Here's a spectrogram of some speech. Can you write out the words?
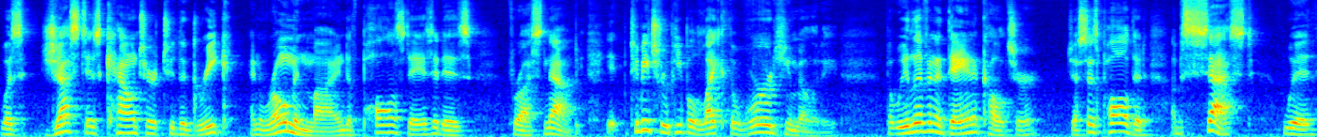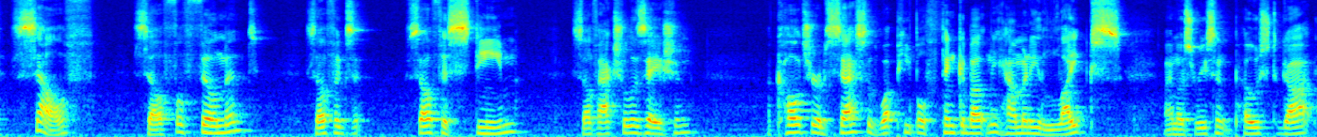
was just as counter to the Greek and Roman mind of Paul's day as it is for us now. It, to be true, people like the word humility, but we live in a day and a culture, just as Paul did, obsessed with self, self fulfillment, self self esteem, self actualization. A culture obsessed with what people think about me, how many likes my most recent post got.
